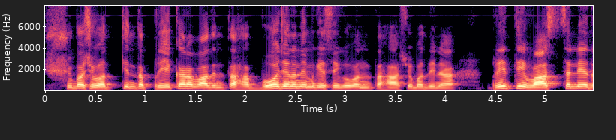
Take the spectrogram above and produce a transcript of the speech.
ಶುಭ ಶುಭ. ಅತ್ಯಂತ ಪ್ರಿಯಕರವಾದಂತಹ ಭೋಜನ ನಿಮಗೆ ಸಿಗುವಂತಹ ಶುಭ ದಿನ. ಪ್ರೀತಿ ವಾತ್ಸಲ್ಯದ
